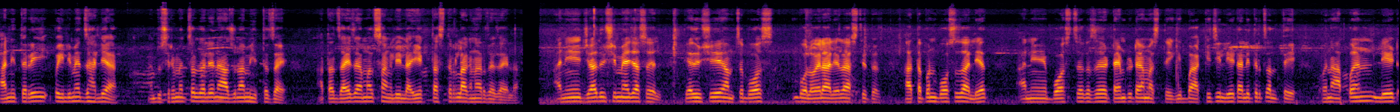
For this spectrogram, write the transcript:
आणि तरी पहिली मॅच झाल्या. आणि दुसरी मॅच चालू झाल्याने अजून आम्ही इथंच आहे. आता जायचं आम्हाला सांगलीला. एक तास तर लागणार जाय जायला. आणि ज्या दिवशी मॅच असेल त्या दिवशी आमचं बॉस बोलवायला आलेलं तर. आता पण बॉसच आले आहेत आणि बॉसचं कसं टाईम टू टाईम असते की बाकीची लेट आली तर चालते पण आपण लेट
